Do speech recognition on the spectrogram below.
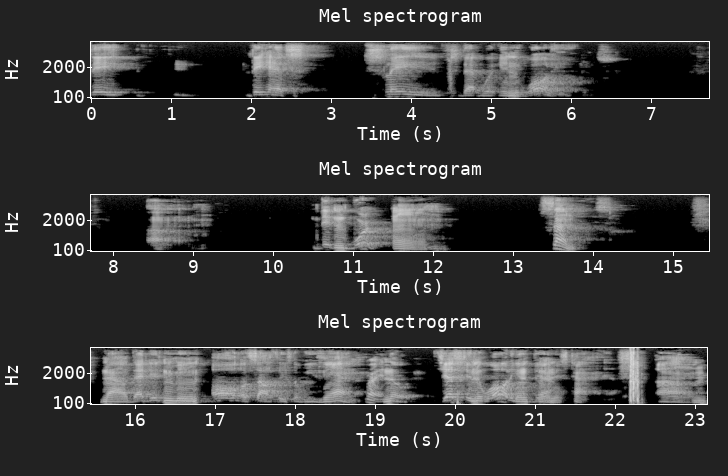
they they had slaves that were in New Orleans. Um, didn't work on Sundays. Now, that didn't mean all of Southeast Louisiana. Right. No, just in New Orleans during this time. Um,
